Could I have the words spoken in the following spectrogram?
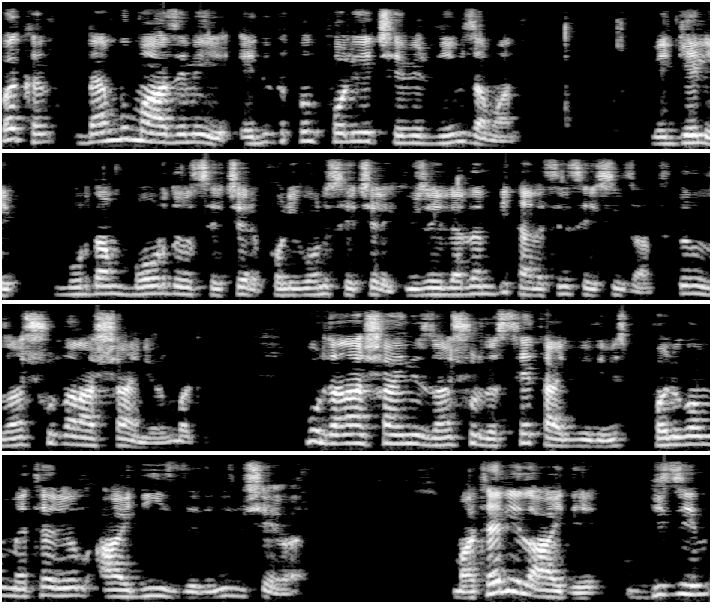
Bakın ben bu malzemeyi Editable Poly'ye çevirdiğim zaman ve gelip buradan border'ı seçerek, poligonu seçerek yüzeylerden bir tanesini seçtiğim zaman tıkladığım zaman şuradan aşağı iniyorum. Bakın. Buradan aşağı indiğiniz zaman şurada set ID dediğimiz Polygon Material IDs dediğimiz bir şey var. Material ID bizim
